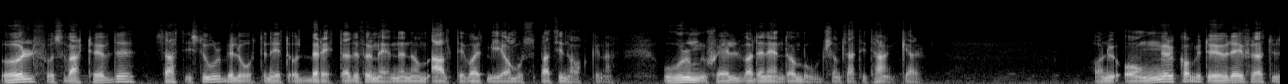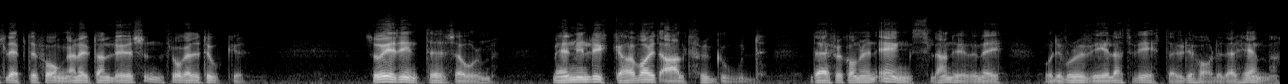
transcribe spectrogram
Ulf och Svarthövde satt i stor belåtenhet och berättade för männen om allt de varit med om hos patsinakerna. Orm själv var den enda ombord som satt i tankar. Har nu ånger kommit över dig för att du släppte fångarna utan lösen? frågade Toke. Så är det inte, sa Orm. Men min lycka har varit allt för god. Därför kommer en ängslan över mig och det vore väl att veta hur de har det där hemma.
